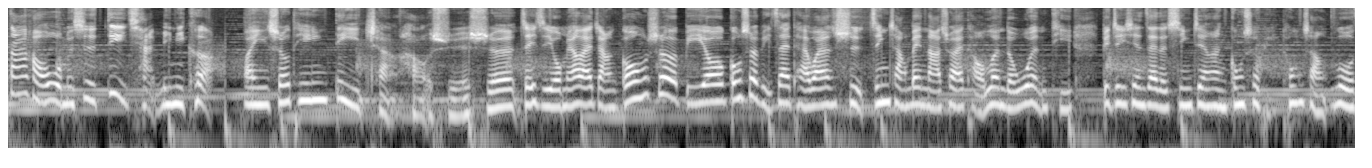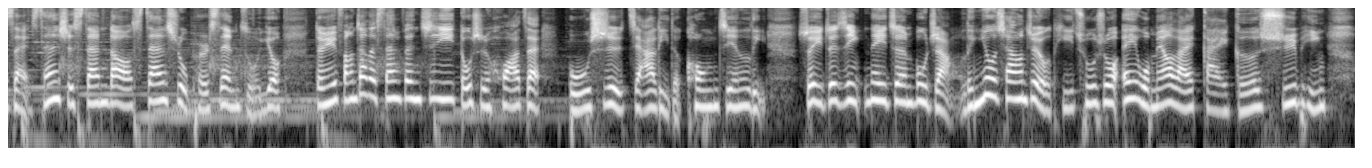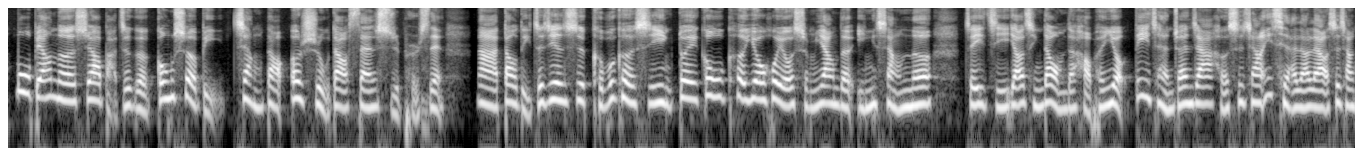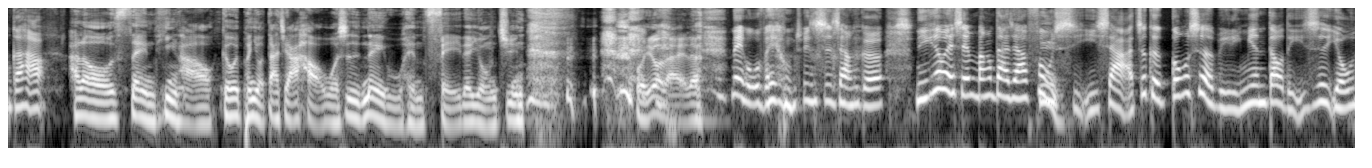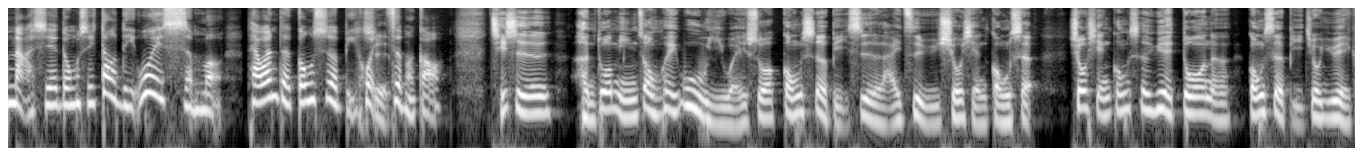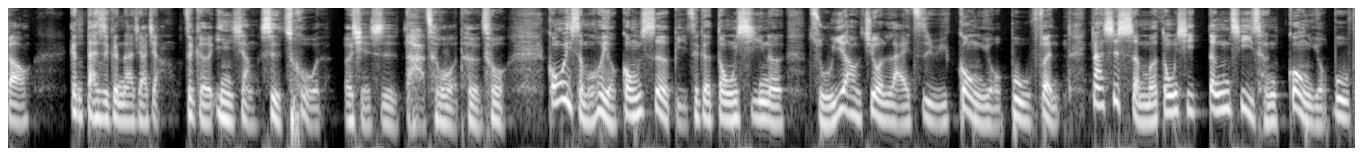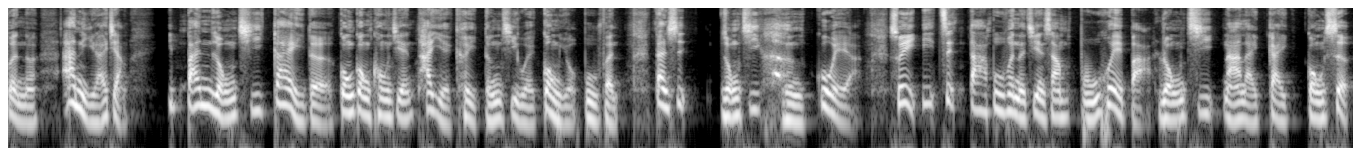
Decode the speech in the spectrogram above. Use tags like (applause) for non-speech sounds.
大家好，我们是地产秘密课，欢迎收听地产好学生。这一集我们要来讲公社比哦，公社比在台湾是经常被拿出来讨论的问题。毕竟现在的新建案公社比通常落在三十三到三十五 percent 左右，等于房价的三分之一都是花在不是家里的空间里。所以最近内政部长林佑昌就有提出说，哎，我们要来改革虚坪，目标呢是要把这个公社比降到二十五到三十 percent，那到底这件事可不可行？对购物客又会有什么样的影响呢？这一集邀请到我们的好朋友地产专家何世昌一起来聊聊。世昌哥好，Hello，Sam 好，各位朋友大家好，我是内湖很肥的永军，(laughs) (laughs) 我又来了。(laughs) 内湖北永军世昌哥，你可不可以先帮大家复习一下、嗯、这个公社比里面到底是有哪些东西？到底为什么台湾的公社比会这么高？其实很多民众会误以为说公社比是来自于休闲公社，休闲公社越多呢，公社比就越高。跟但是跟大家讲，这个印象是错的，而且是大错特错。公为什么会有公设比这个东西呢？主要就来自于共有部分。那是什么东西登记成共有部分呢？按理来讲，一般容积盖的公共空间，它也可以登记为共有部分，但是。容积很贵啊，所以一这大部分的建商不会把容积拿来盖公设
